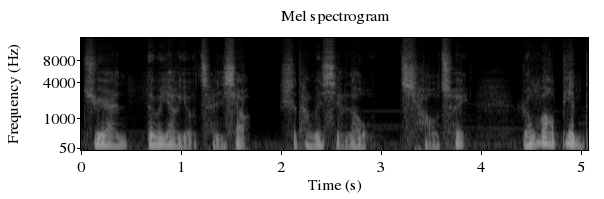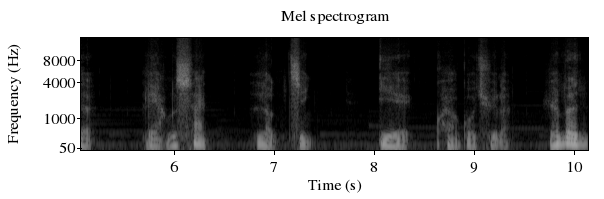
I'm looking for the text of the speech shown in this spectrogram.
居然那么样有成效，使他们显露憔悴，容貌变得良善冷静。夜快要过去了，人们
